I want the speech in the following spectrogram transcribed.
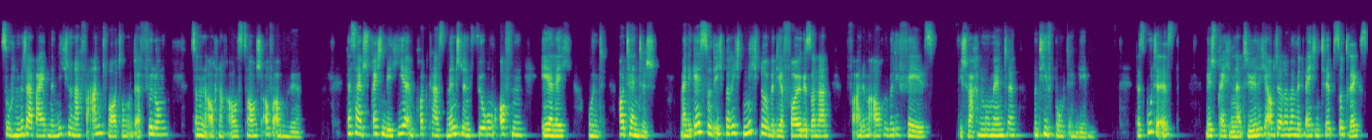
suchen Mitarbeitende nicht nur nach Verantwortung und Erfüllung, sondern auch nach Austausch auf Augenhöhe. Deshalb sprechen wir hier im Podcast Menschen in Führung offen, ehrlich und authentisch. Meine Gäste und ich berichten nicht nur über die Erfolge, sondern vor allem auch über die Fails, die schwachen Momente und Tiefpunkte im Leben. Das Gute ist, wir sprechen natürlich auch darüber, mit welchen Tipps und Tricks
